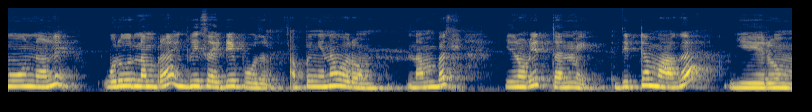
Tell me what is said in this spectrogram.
மூணு நாலு ஒரு ஒரு நம்பராக இன்க்ரீஸ் ஆகிட்டே போகுது. அப்போ இங்கே என்ன வரும்? நம்பர்ஸ் இதனுடைய தன்மை திட்டமாக ஏறும்.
